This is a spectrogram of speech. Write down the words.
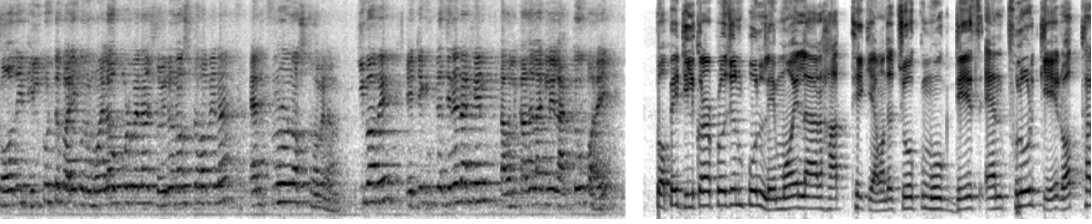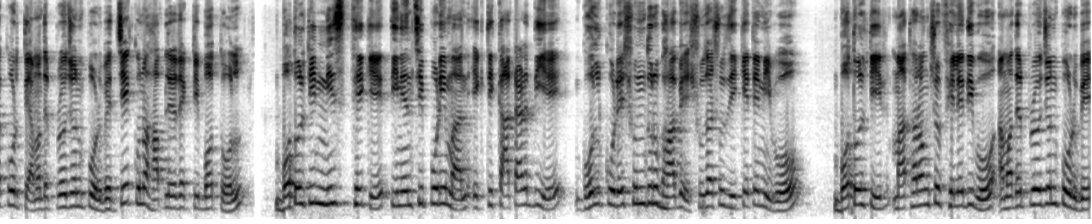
সহজেই ডিল করতে পারি, কোনো ময়লাও পড়বে না, শরীরও নষ্ট হবে না অ্যান্ড ফ্লোরও নষ্ট হবে না। কীভাবে? এই টেকনিকটা জেনে রাখেন, তাহলে কাজে লাগলে লাগতেও পারে। টপে ডিল করার প্রয়োজন পড়লে ময়লার হাত থেকে আমাদের চোখ, মুখ ডেস অ্যান্ড ফ্লোরকে রক্ষা করতে আমাদের প্রয়োজন পড়বে যে কোনো হাফ লিটারের একটি বোতল। বোতলটির নিচ থেকে তিন ইঞ্চি পরিমাণ একটি কাটার দিয়ে গোল করে সুন্দরভাবে সোজাসুজি কেটে নিব। বোতলটির মাথার অংশ ফেলে দিব, আমাদের প্রয়োজন পড়বে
